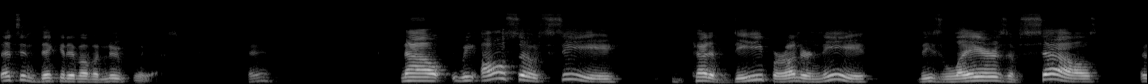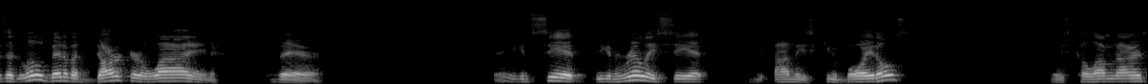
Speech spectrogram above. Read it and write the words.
that's indicative of a nucleus. Okay. Now, we also see kind of deep or underneath these layers of cells, there's a little bit of a darker line there. You can see it, you can really see it on these cuboidals, these columnars.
